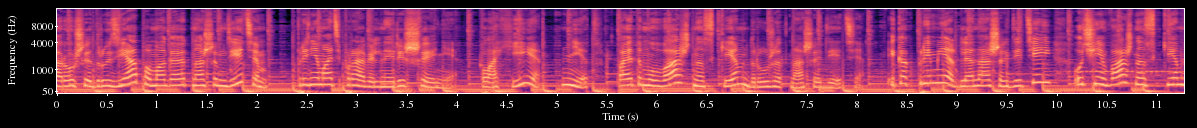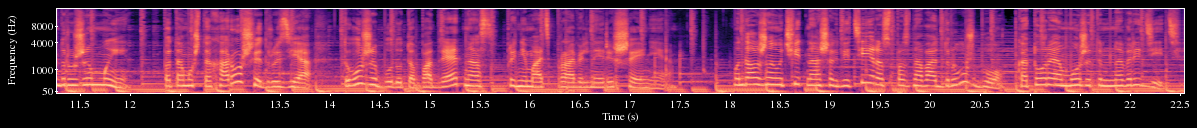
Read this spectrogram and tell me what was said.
Хорошие друзья помогают нашим детям принимать правильные решения. Плохие – нет. Поэтому важно, с кем дружат наши дети. И как пример для наших детей очень важно, с кем дружим мы. Потому что хорошие друзья тоже будут ободрять нас принимать правильные решения. Мы должны учить наших детей распознавать дружбу, которая может им навредить.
